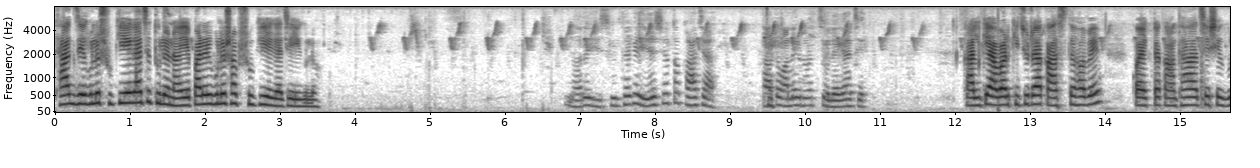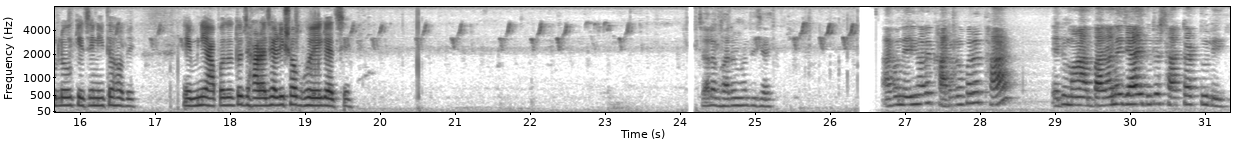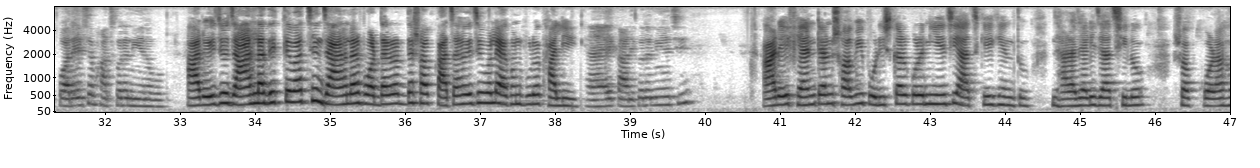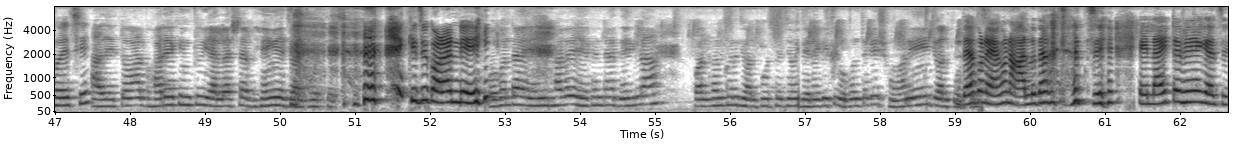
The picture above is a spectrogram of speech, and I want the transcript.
থাক যেগুলো শুকিয়ে গেছে তুলে নাও এপারেরগুলো সব শুকিয়ে গেছে এইগুলো। স্কুল থেকে এসে তো কাঁচা তা তো অনেক রোদ চলে গেছে। কালকে আবার কিছুটা কাচতে হবে। কয়েকটা কাঁথা আছে সেগুলোও কেচে নিতে হবে। এমনি আপাতত ঝাড়াঝাড়ি সব হয়ে গেছে। চলো ঘরের মধ্যে যাই। এখন এইভাবে খাটের উপরে থাক একটু মা বাগানে যাই দুটো শাক টাক তুলি পরে এসে ভাঁজ করে নিয়ে নেব। আর ওই যে জানলা দেখতে পাচ্ছেন জানলার পর্দা টর্দা সব কাঁচা হয়েছে বলে এখন পুরো খালি। হ্যাঁ এই কাড়ি করে নিয়েছি। আর এই ফ্যান ট্যান সবই পরিষ্কার করে নিয়েছি আজকেই কিন্তু। ঝাড়াঝাড়ি যা ছিল সব করা হয়েছে। আর তোমার ঘরে কিন্তু অ্যালাসটা ভেঙে জল পড়তেছে। কিছু করার নেই। ওখানটা এইভাবে এখানটা দেখলাম কল কল করে জল পড়তেছে ওই বেড়ে গেছি ওখান থেকে সমানেই জল দেখো না এখন আলো দেখা যাচ্ছে এই লাইটটা ভেঙে গেছে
